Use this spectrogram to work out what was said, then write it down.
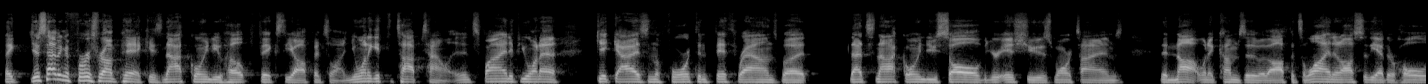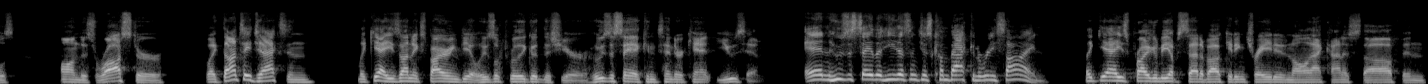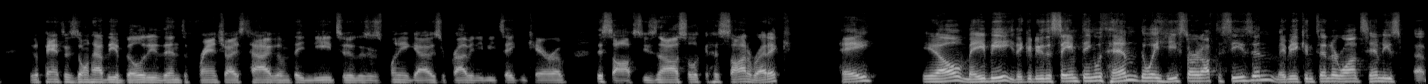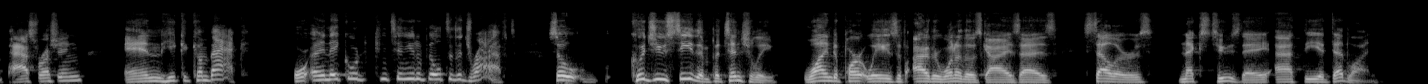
like just having a first round pick is not going to help fix the offensive line. You want to get the top talent, and it's fine if you want to get guys in the fourth and fifth rounds, but that's not going to solve your issues more times than not when it comes to the offensive line and also the other holes on this roster. Like Donte Jackson, like yeah, he's on an expiring deal. He's looked really good this year. Who's to say a contender can't use him? And who's to say that he doesn't just come back and resign? Like, yeah, he's probably going to be upset about getting traded and all that kind of stuff. And the Panthers don't have the ability then to franchise tag him if they need to because there's plenty of guys who probably need to be taken care of this offseason. I also look at Haason Reddick. Hey, you know, maybe they could do the same thing with him the way he started off the season. Maybe a contender wants him. He's uh, pass rushing and he could come back. Or and they could continue to build to the draft. So could you see them potentially wanting to part ways with either one of those guys as sellers next Tuesday at the deadline?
